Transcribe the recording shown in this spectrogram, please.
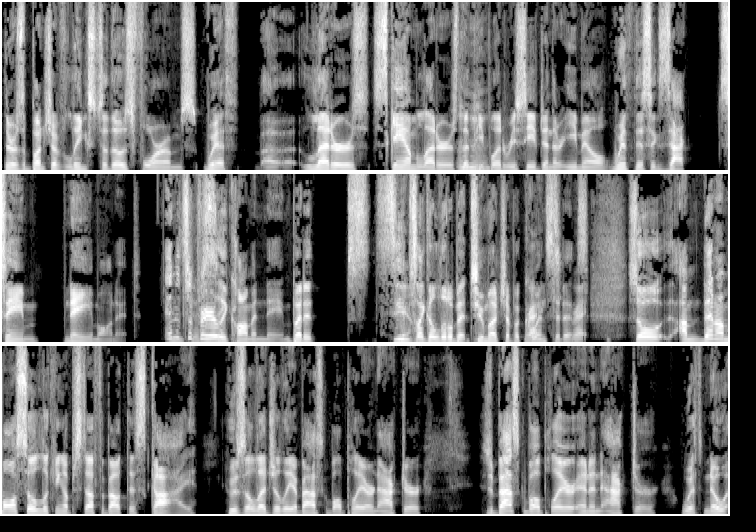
there's a bunch of links to those forums with uh, letters, scam letters that Mhm. people had received in their email with this exact same name on it. And it's a fairly common name, but it seems Yeah. like a little bit too much of a coincidence. right. So um, then I'm also looking up stuff about this guy who's allegedly a basketball player and actor. He's a basketball player and an actor with no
